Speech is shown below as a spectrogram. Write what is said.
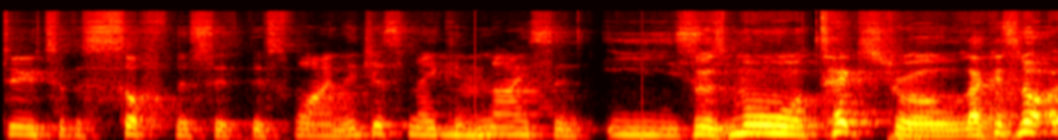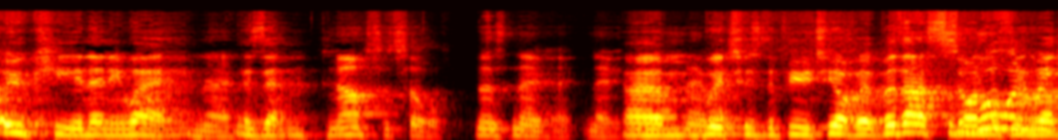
do to the softness of this wine. They just make it Mm. nice and easy. So it's more textural, like Yeah. it's not oaky in any way, No. is it? not at all. There's no no, Um, no which is the beauty of it. But that's the So wonderful thing about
